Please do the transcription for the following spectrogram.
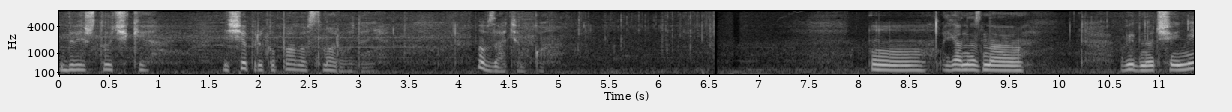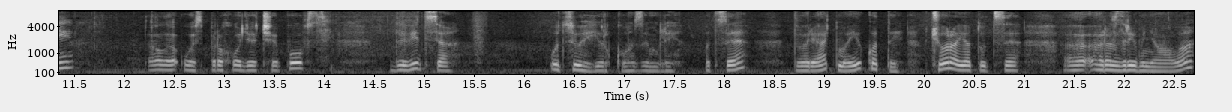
дві штучки. І ще прикопала в смородині. Ну, в затінку. Я не знаю, видно чи ні, але ось проходячи повз, дивіться у цю гірку землі. Оце творять мої коти. Вчора я тут це е, розрівняла,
